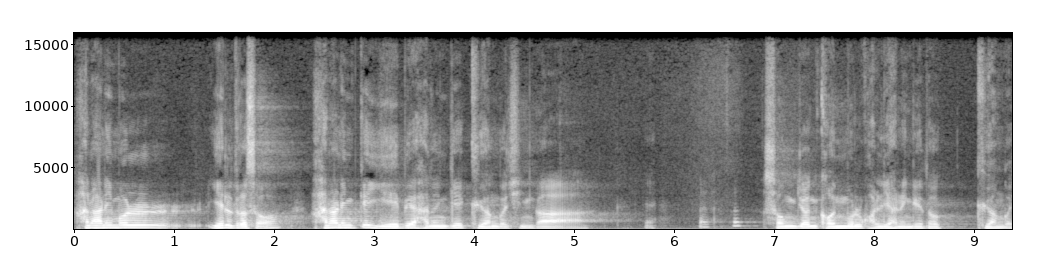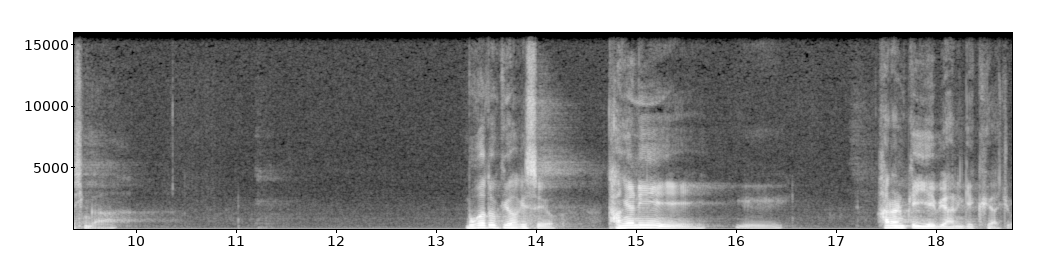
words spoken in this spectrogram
하나님을 예를 들어서 하나님께 예배하는 게 귀한 것인가? 성전 건물을 관리하는 게 더 귀한 것인가? 뭐가 더 귀하겠어요? 당연히 하나님께 예배하는 게 귀하죠.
